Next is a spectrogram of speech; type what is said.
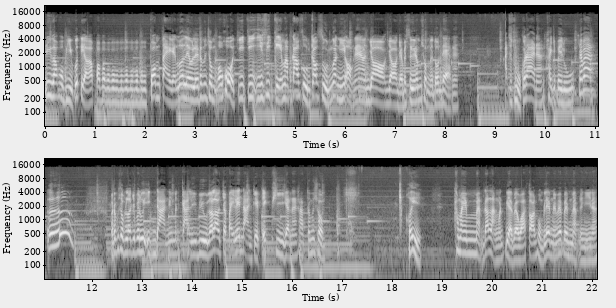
รีบครับผมหิวก๋วยเตี๋ยวครับปอมปอมปอมปอมปอมปอมปอมป้อมแตกอย่างรวดเร็วเลยท่านผู้ชมโอ้โห GG Easy Game ครับ90 90ว่านี้ออกแน่นอนยอกยอกอย่าไปซื้อท่านผู้ชมเดี๋ยวโดนแดกนะอาจจะถูกก็ได้นะ ใครจะไปรู้ใช่ป่ะเออท่านผู้ชมเราจะไปดูอีกด่านนึงเป็นการรีวิว แล้วเราจะไปเล่นด่านเก็บ XP กันนะครับท่านผู้ชมเฮ้ยทำไมแมปด้านหลังมันเปลี่ยนไปวะตอนผมเล่นมันไม่เป็นแมปอย่างนี้นะ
